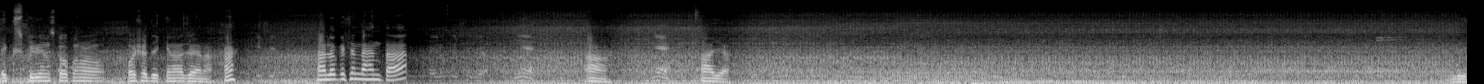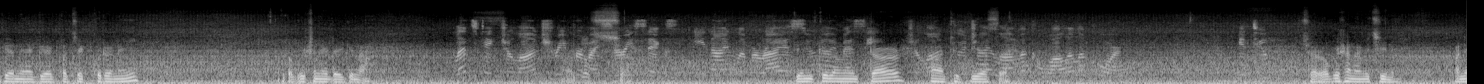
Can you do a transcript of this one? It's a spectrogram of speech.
এক্সপিরিয়েন্স কখনো পয়সা দিয়ে কেনা যায় না। হ্যাঁ? হ্যাঁ লোকেশন দেখান তা। হ্যাঁ nie. দেখে নিই আগে একবার চেক করে নিই। লোকেশন এটাই কিনা। Let's take Jalan Shripur by Acha. 36, E9 Labaraya তিন কিলোমিটার, হ্যাঁ, ঠিকই আছে। আচ্ছা লোকেশন আমি চিনি। মানে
